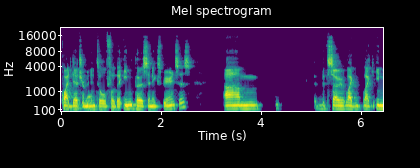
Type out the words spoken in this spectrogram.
quite detrimental for the in-person experiences. Um, so, like, like in,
